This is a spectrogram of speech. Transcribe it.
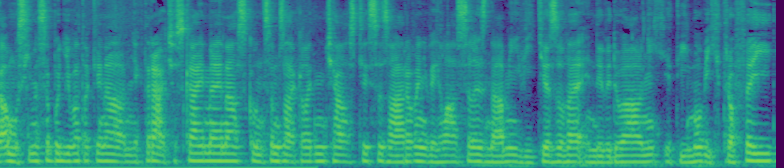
No a musíme se podívat taky na některá česká jména. S koncem základní části se zároveň vyhlásili známí vítězové individuálních i týmových trofejí.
